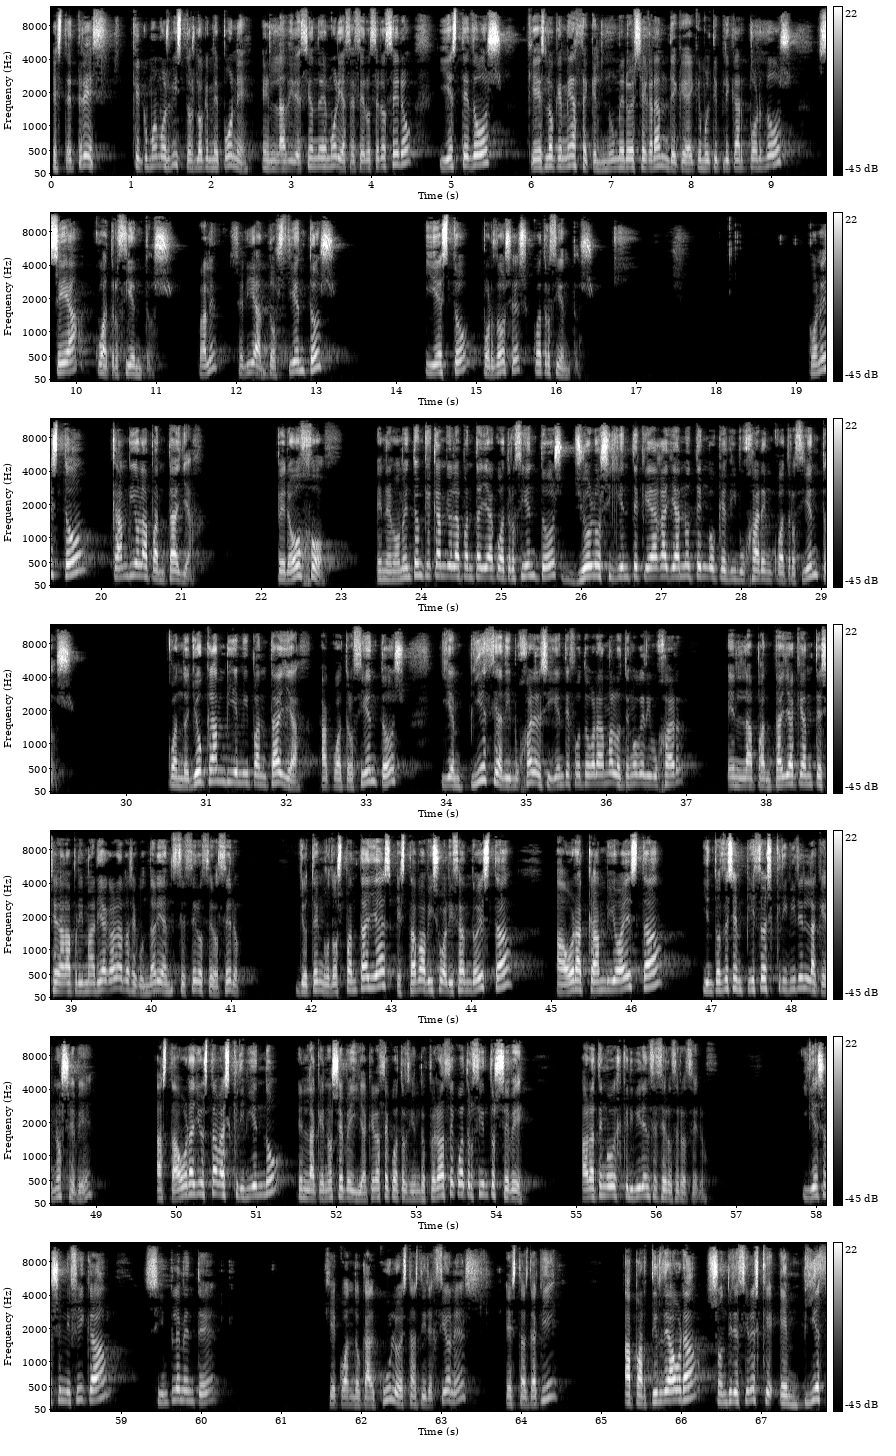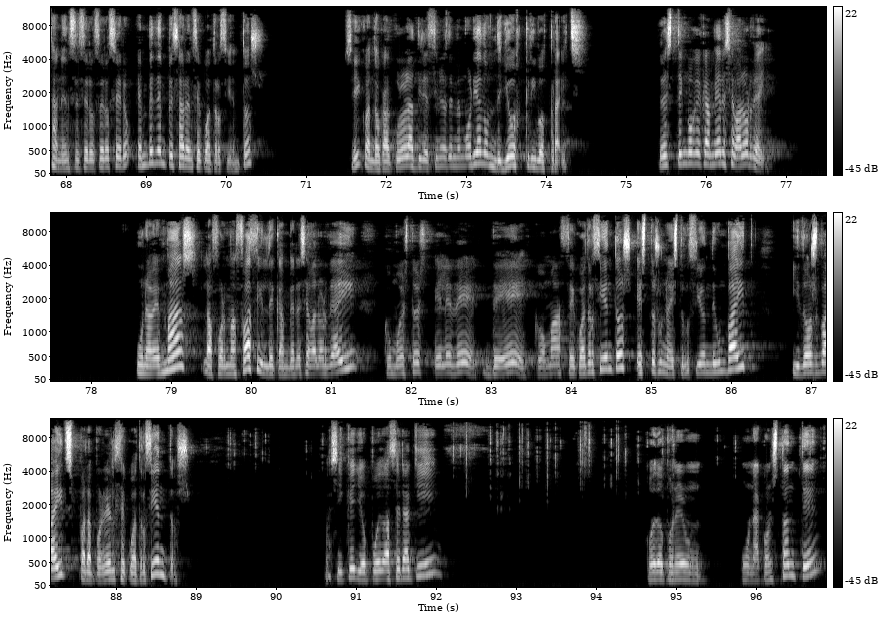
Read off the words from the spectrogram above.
Este 3, que como hemos visto es lo que me pone en la dirección de memoria C000, y este 2, que es lo que me hace que el número ese grande que hay que multiplicar por 2 sea 400. ¿Vale? Sería 200 y esto por 2 es 400. Con esto cambio la pantalla, pero ojo, En el momento en que cambio la pantalla a 400, yo lo siguiente que haga ya no tengo que dibujar en 400. Cuando yo cambie mi pantalla a 400 y empiece a dibujar el siguiente fotograma, lo tengo que dibujar en la pantalla que antes era la primaria, que ahora es la secundaria, en C000. Yo tengo dos pantallas, estaba visualizando esta, ahora cambio a esta, y entonces empiezo a escribir en la que no se ve. Hasta ahora yo estaba escribiendo en la que no se veía, que era C400, pero ahora C400 se ve. Ahora tengo que escribir en C000. Y eso significa simplemente que cuando calculo estas direcciones, estas de aquí, a partir de ahora son direcciones que empiezan en C000 en vez de empezar en C400. ¿Sí? Cuando calculo las direcciones de memoria donde yo escribo sprites. Entonces tengo que cambiar ese valor de ahí. Una vez más, la forma fácil de cambiar ese valor de ahí, como esto es LDDE, C400, esto es una instrucción de un byte y dos bytes para poner el C400. Así que yo puedo hacer aquí, puedo poner una constante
